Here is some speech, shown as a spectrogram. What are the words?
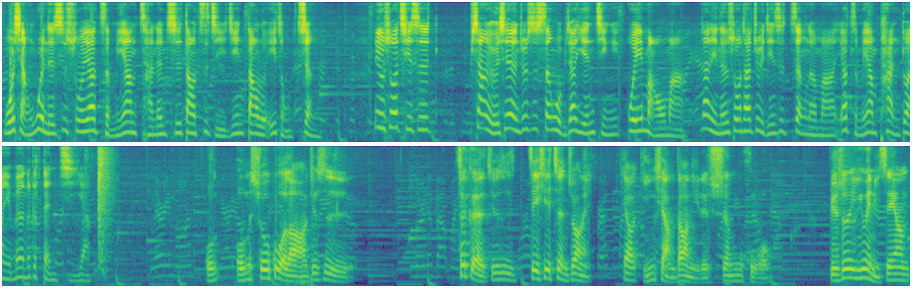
我想问的是说，要怎么样才能知道自己已经到了一种症？例如说，其实像有一些人就是生活比较严谨、龟毛嘛，那你能说他就已经是症了吗？要怎么样判断有没有那个等级呀？我我们说过了啊，就是这个就是这些症状要影响到你的生活，比如说因为你这样，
